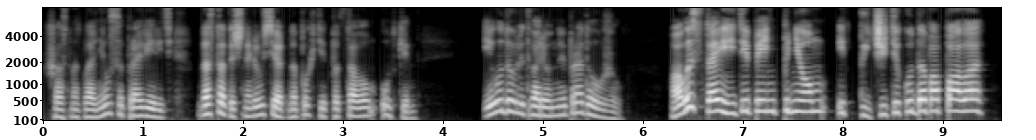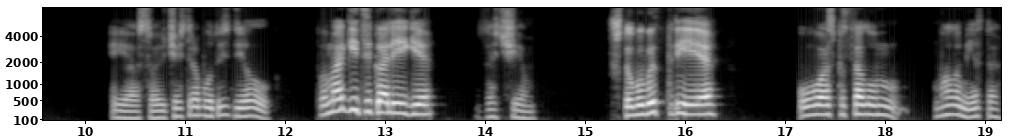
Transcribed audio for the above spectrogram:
Шас наклонился проверить, достаточно ли усердно пыхтит под столом Уткин, и удовлетворенный продолжил. «А вы стоите пень пнем и тычете, куда попало!» «Я свою часть работы сделал». «Помогите коллеге!» «Зачем?» «Чтобы быстрее!» «У вас под столом мало места»,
